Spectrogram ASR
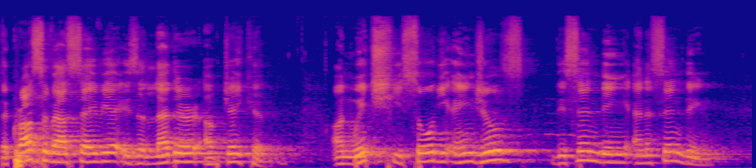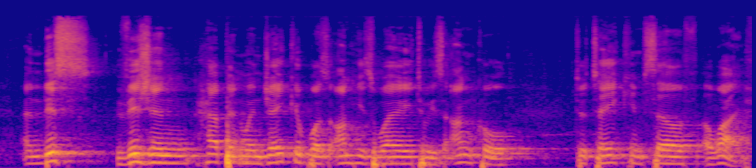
The cross of our Savior is a ladder of Jacob, on which he saw the angels descending and ascending. And this vision happened when Jacob was on his way to his uncle to take himself a wife.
